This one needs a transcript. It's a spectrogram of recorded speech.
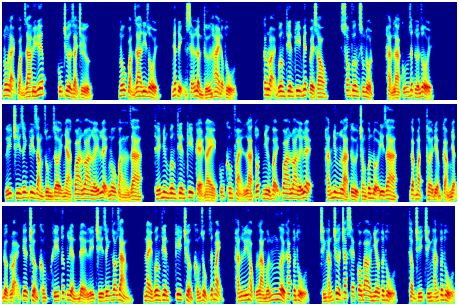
nô đại quản gia uy hiếp cũng chưa giải trừ. Nô quản gia đi rồi nhất định sẽ lần thứ hai đậu thủ. Các loại vương thiên ki biết về sau song phương xung đột hẳn là cũng rất lớn rồi. Lý trí dinh tuy rằng dùng rời nhà qua loa lấy lệ nô quản gia thế nhưng vương thiên ki kẻ này cũng không phải là tốt như vậy qua loa lấy lệ hắn nhưng là từ trong quân đội đi ra gặp mặt thời điểm cảm nhận được loại kia trưởng không khí tức liền để lý trí dĩnh rõ ràng này vương thiên ki trưởng khống dục rất mạnh, hắn lý học là muốn người khác tuân thủ, chính hắn chưa chắc sẽ có bao nhiêu tuân thủ, thậm chí chính hắn tuân thủ,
